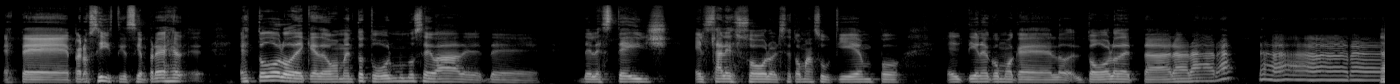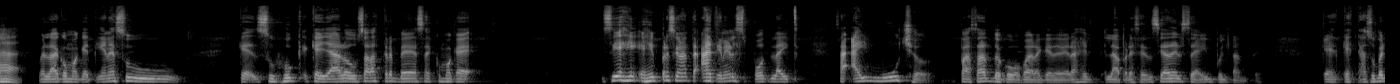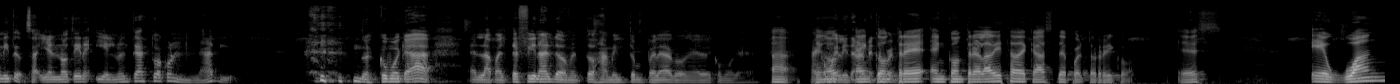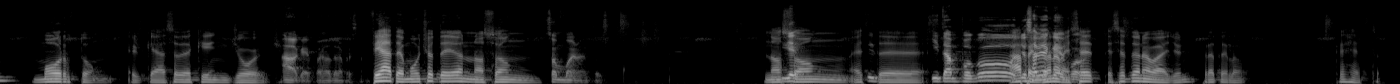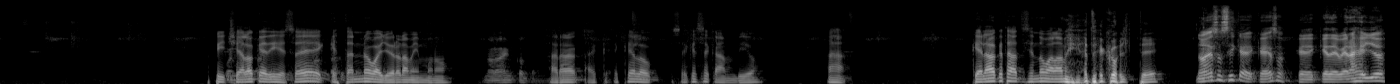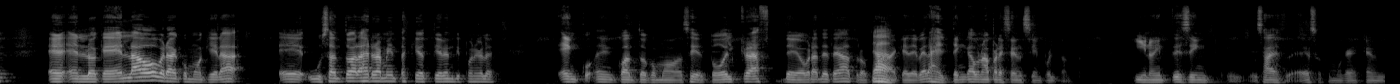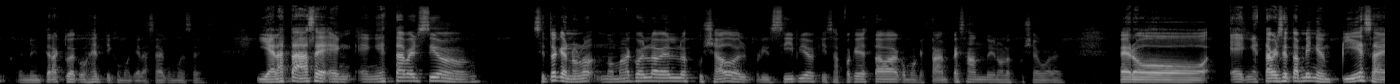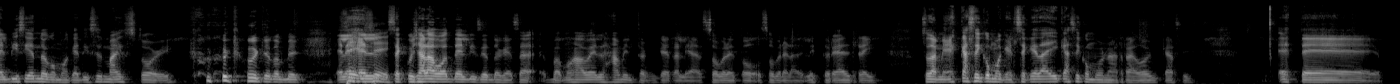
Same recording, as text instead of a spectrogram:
Este, pero sí, siempre es, es todo lo de que de momento todo el mundo se va de, del stage, él sale solo, él se toma su tiempo. él tiene como que lo- todo lo de tararara, tarara, Ajá. ¿verdad? Como que tiene su, que, su hook que ya lo usa las tres veces, como que sí es, es impresionante. Ah, tiene el spotlight. O sea, hay mucho pasando como para que de veras el- la presencia de él sea importante. Que, que está súper nítido. O sea, y él no tiene, y él no interactúa con nadie. no es como que, ah, en la parte final de momento Hamilton pelea con él, como que. Sea, tengo- encontré, encontré la lista de cast de Puerto Rico. Es Ewan Morton, el que hace de King George. Ah, ok, pues otra persona. Fíjate, muchos de ellos no son, Son buenos entonces. no Y el- son, este... Y tampoco. ah, yo sabía que. ese, ese es de Nueva York. Espératelo. ¿Qué es esto? Piché lo que dije, ese es que está en Nueva York ahora mismo, ¿no? No los encontré. Ahora, es que- lo, sé que se cambió. Ajá. ¿Qué era lo que estabas diciendo, mala mía? Te corté. No, eso sí, que, que eso, que, que de veras ellos, en, en lo que es la obra, como quiera, eh, usan todas las herramientas que ellos tienen disponibles en, en cuanto como, sí, todo el craft de obras de teatro, para que de veras él tenga una presencia importante. Y no, sin, ¿sabes? Eso, como que, que no interactúe con gente y como quiera sea como ese. Y él hasta hace, en, en esta versión, siento que no, lo- no me acuerdo haberlo escuchado al principio, quizás fue que yo estaba como que estaba empezando y no lo escuché, whatever. Pero en esta versión también empieza él diciendo como que this is my story. como que también. Él es Sí, el, sí. se escucha la voz de él diciendo que vamos a ver Hamilton, que en realidad es sobre todo, sobre la, la historia del rey. O sea, también es casi como que él se queda ahí casi como narrador, casi. Este.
